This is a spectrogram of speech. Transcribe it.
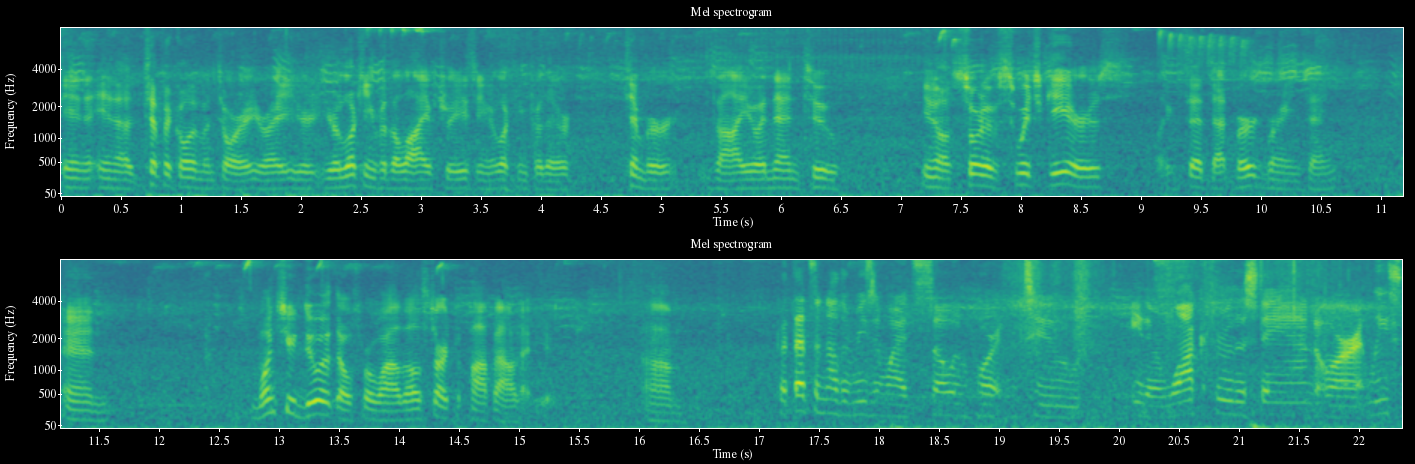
in, in a typical inventory, right? You're, you're looking for the live trees and you're looking for their timber value and then to, you know, sort of switch gears like I said, that bird brain thing. And once you do it though for a while, they'll start to pop out at you. Um, But that's another reason why it's so important to either walk through the stand or at least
